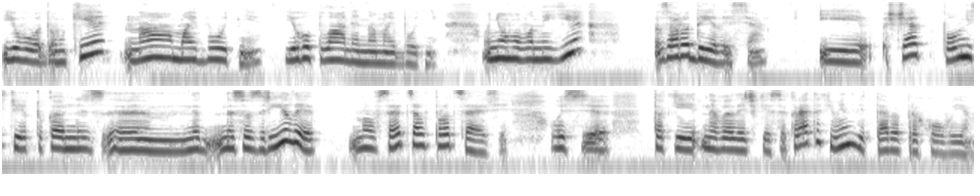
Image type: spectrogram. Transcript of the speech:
його думки на майбутнє, його плани на майбутнє. У нього вони є, зародилися. І ще повністю, як то кажуть, не, е, не, не созріли, ну все це в процесі. Ось е, такий невеличкий секретик він від тебе приховує.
